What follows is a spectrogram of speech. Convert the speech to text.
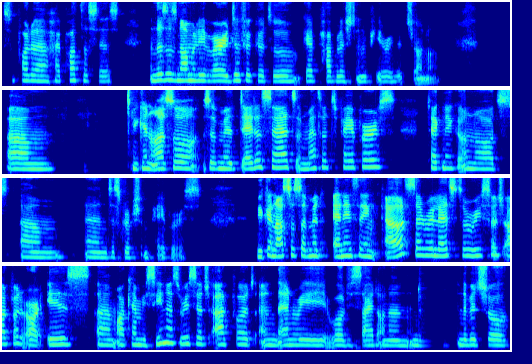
support a hypothesis. And this is normally very difficult to get published in a peer-reviewed journal. Um, you can also submit data sets and methods papers, technical notes, um, and description papers. You can also submit anything else that relates to research output or is um, or can be seen as research output, and then we will decide on an individual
